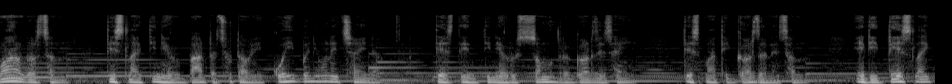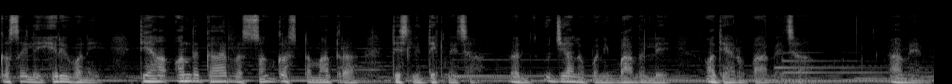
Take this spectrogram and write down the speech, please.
उहाँर गर्छन्। त्यसलाई तिनीहरूबाट छुटाउने कोही पनि हुने छैन। त्यस दिन तिनीहरू समुद्र गर्जे चाहिँ त्यसमाथि गर्जनेछन्। यदि त्यसलाई कसैले हेऱ्यो भने त्यहाँ अन्धकार र सङ्कष्ट मात्र त्यसले देख्नेछ र उज्यालो पनि बादलले अँध्यारो पार्नेछ। आमेन।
